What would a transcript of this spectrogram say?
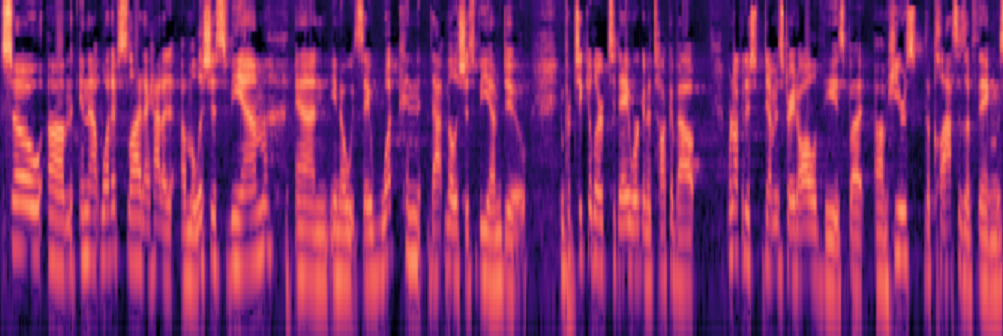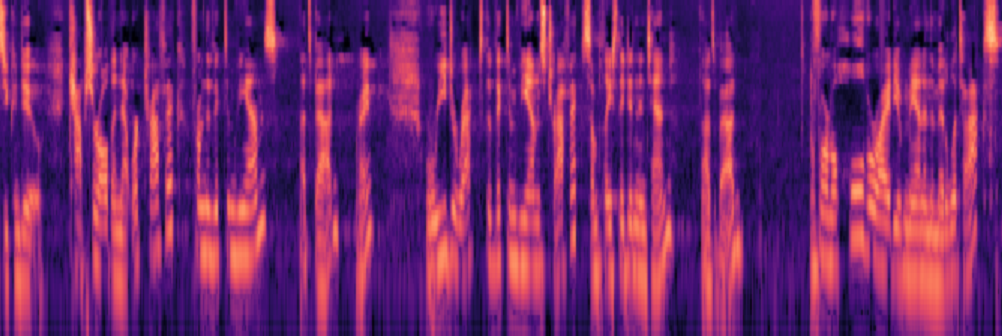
so um, in that what if slide, I had a, a, malicious VM, and you know, say what can that malicious VM do? In particular, today we're going to talk about. We're not going to demonstrate all of these, but um, here's the classes of things you can do: capture all the network traffic from the victim VMs. That's bad, right? Redirect the victim VM's traffic someplace they didn't intend. That's bad. Perform a whole variety of man-in-the-middle attacks.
